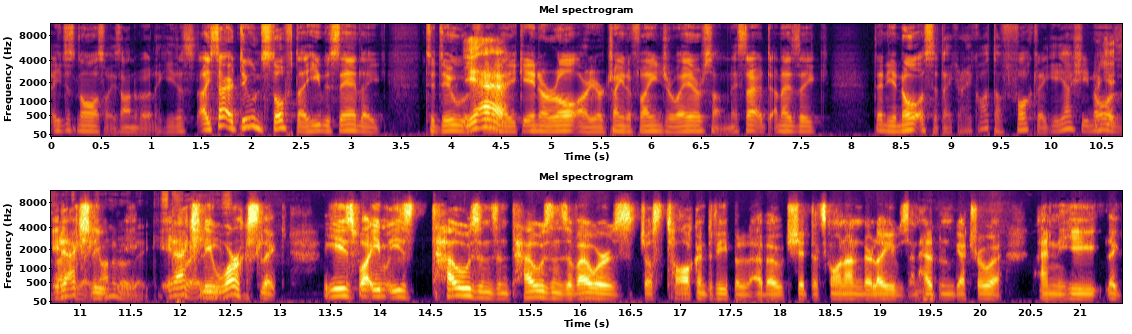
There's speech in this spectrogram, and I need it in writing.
he just knows what he's on about." Like he just, I started doing stuff that he was saying like to do, Yeah. like in a row, or you're trying to find your way or something. I started, and I was like, then you notice it, like, you're like, what the fuck? Like he actually knows. Like, it exactly actually. Like, it it's actually works. Like he's what he, he's thousands and thousands of hours just talking to people about shit that's going on in their lives and helping them get through it. And he like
